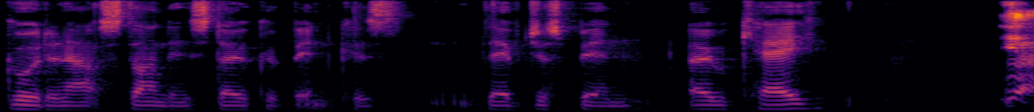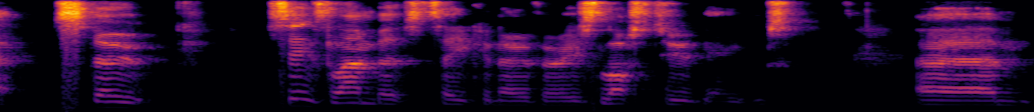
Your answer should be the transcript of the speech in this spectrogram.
good and outstanding Stoke have been because they've just been okay. Yeah, Stoke since Lambert's taken over, he's lost two games. Um,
